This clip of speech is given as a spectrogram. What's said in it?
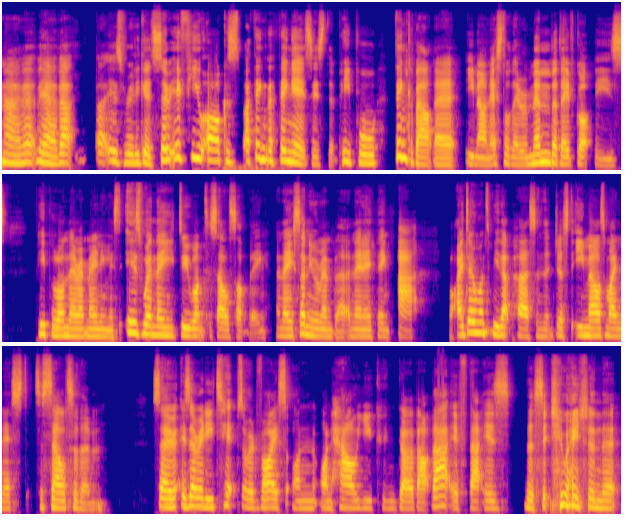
No, that, yeah, that that is really good. So if you are, because I think the thing is, is that people think about their email list or they remember they've got these people on their mailing list is when they do want to sell something and they suddenly remember and then they think, ah, but I don't want to be that person that just emails my list to sell to them. So is there any tips or advice on on how you can go about that if that is the situation that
